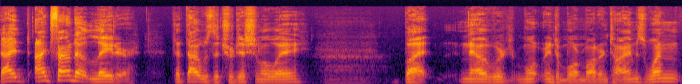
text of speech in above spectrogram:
I'd I'd found out later that that was the traditional way, but now we're more into more modern times. One,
